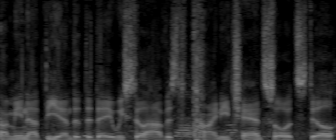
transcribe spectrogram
I mean, at the end of the day, we still have a tiny chance. So it's still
